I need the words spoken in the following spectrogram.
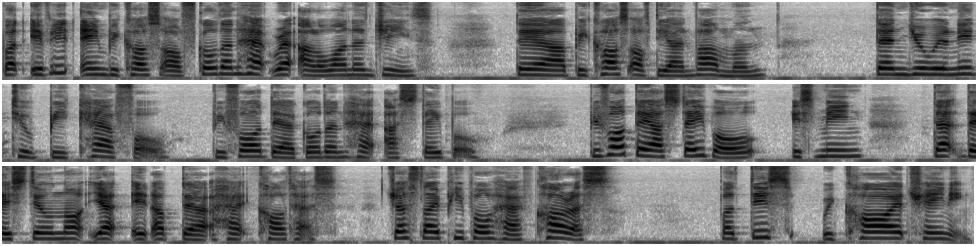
But if it ain't because of golden head red arowana genes, they are because of the environment, then you will need to be careful before their golden head are stable. Before they are stable, it means that they still not yet ate up their head cortex, just like people have chorus. But this we call it chaining,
